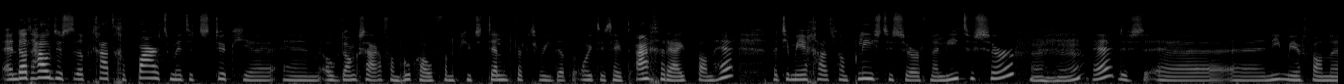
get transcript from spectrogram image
En dat houdt dus, dat gaat gepaard met het stukje, en ook dankzij Sarah van Broekhoven van de Future Talent Factory, dat ooit eens heeft aangereikt van, hè, dat je meer gaat van please to serve naar lead to serve. Mhm. Hè? Dus eh, eh, niet meer van, eh,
